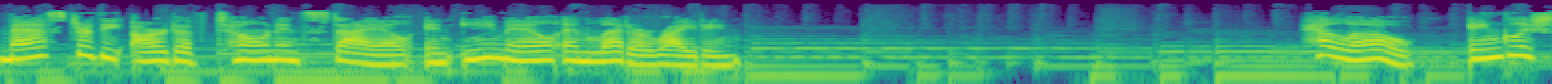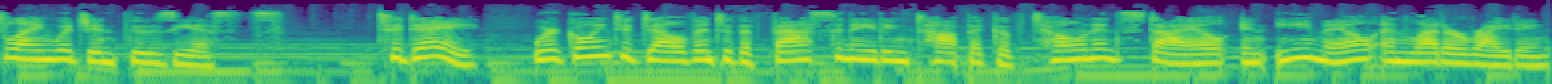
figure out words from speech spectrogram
Master the art of tone and style in email and letter writing. Hello, English language enthusiasts. Today, we're going to delve into the fascinating topic of tone and style in email and letter writing.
